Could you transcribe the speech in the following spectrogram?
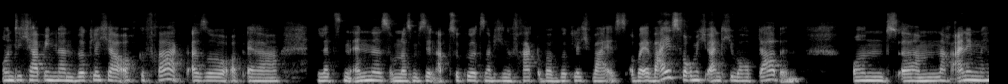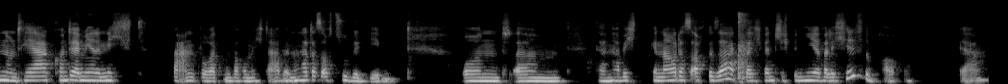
Und ich habe ihn dann wirklich ja auch gefragt, also ob er letzten Endes, um das ein bisschen abzukürzen, habe ich ihn gefragt, ob er wirklich weiß, ob er weiß, warum ich eigentlich überhaupt da bin. Und ähm, nach einigem Hin und Her konnte er mir nicht beantworten, warum ich da bin und hat das auch zugegeben. Und ähm, dann habe ich genau das auch gesagt, weil ich, Mensch, ich bin hier, weil ich Hilfe brauche. Ja,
